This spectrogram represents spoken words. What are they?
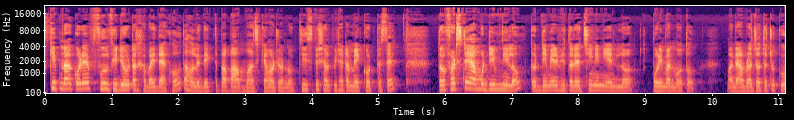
skip না করে ফুল ভিডিওটা সবাই দেখো, তাহলে দেখতে পাবা আম্মু আজকে আমার জন্য কি স্পেশাল পিঠাটা মেক করতেছে। তো ফার্স্টে আম্মু ডিম নিল, তো ডিমের ভিতরে চিনি নিয়ে নিল পরিমাণ মতো। মানে আমরা যতটুকু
